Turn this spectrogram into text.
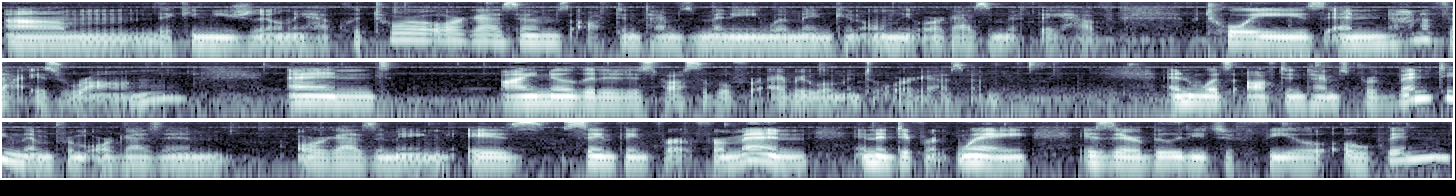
Um, they can usually only have clitoral orgasms. Oftentimes, many women can only orgasm if they have toys, and none of that is wrong. And I know that it is possible for every woman to orgasm. And what's oftentimes preventing them from orgasm orgasming is same thing for, for men in a different way is their ability to feel open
